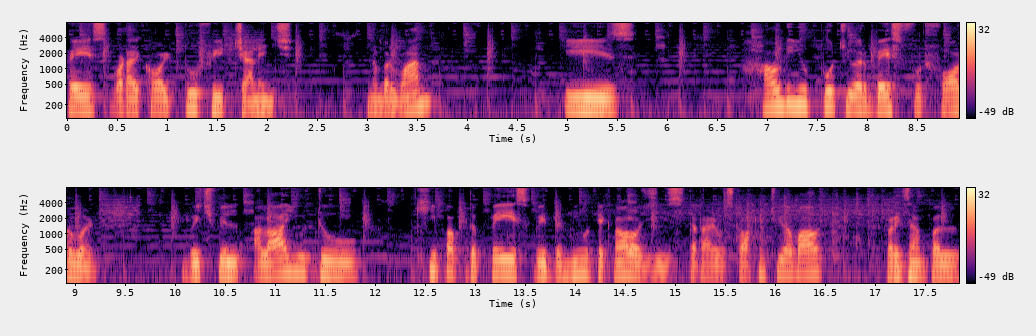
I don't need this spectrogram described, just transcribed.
face what I call two feet challenge. Number one is how do you put your best foot forward, which will allow you to keep up the pace with the new technologies that I was talking to you about. For example,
